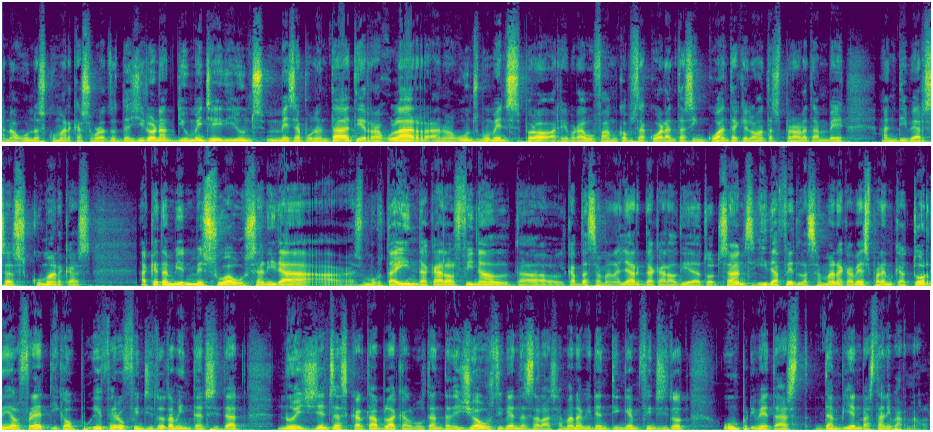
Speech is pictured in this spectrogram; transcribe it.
en algunes comarques, sobretot de Girona. Diumenge i dilluns més aponentat, irregular, en alguns moments però arribarà a bufar amb cops de 40-50 km per hora també en diverses comarques. Aquest ambient més suau s'anirà esmorteint de cara al final del cap de setmana llarg, de cara al dia de Tots Sants, i de fet la setmana que ve esperem que torni el fred i que ho pugui fer-ho fins i tot amb intensitat. No és gens descartable que al voltant de dijous, divendres de la setmana vinent tinguem fins i tot un primer tast d'ambient bastant hivernal.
